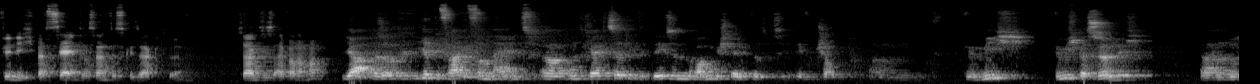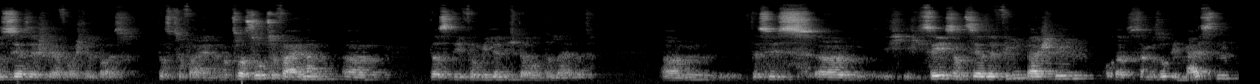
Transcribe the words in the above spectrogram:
finde ich, was sehr Interessantes gesagt. Sagen Sie es einfach nochmal. Ja, also ich habe die Frage verneint äh, und gleichzeitig die These in den Raum gestellt, dass es in dem Job ähm, für mich, für mich persönlich äh, nur sehr, sehr schwer vorstellbar ist, das zu vereinen. Und zwar so zu vereinen, äh, dass die Familie nicht darunter leidet. Ähm, das ist, äh, ich, ich, sehe es an sehr, sehr vielen Beispielen, oder sagen wir so, die meisten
